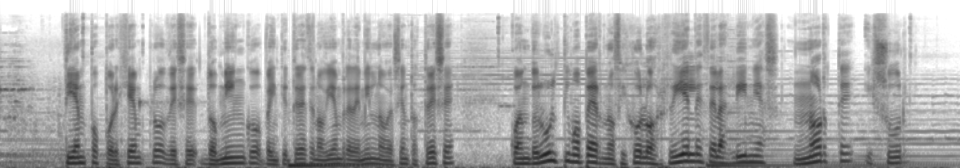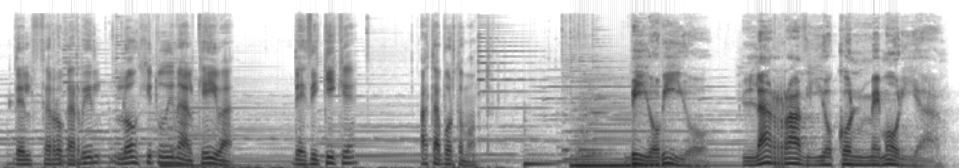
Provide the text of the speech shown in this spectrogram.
tiempos, por ejemplo, de ese domingo 23 de noviembre de 1913, cuando el último perno fijó los rieles de las líneas norte y sur del ferrocarril longitudinal que iba desde Iquique hasta Puerto Montt. Bio Bio, la radio con memoria.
